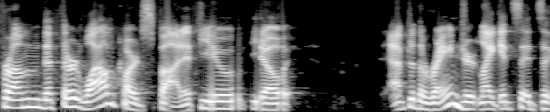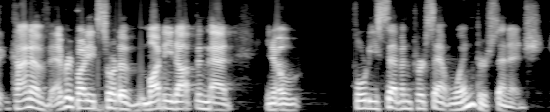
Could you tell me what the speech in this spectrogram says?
from the third wild card spot. If you you know after the Ranger, like it's it's kind of everybody's sort of muddied up in that you know 47% win percentage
